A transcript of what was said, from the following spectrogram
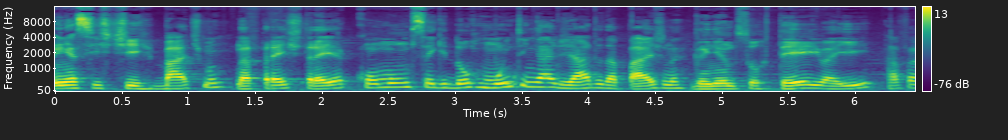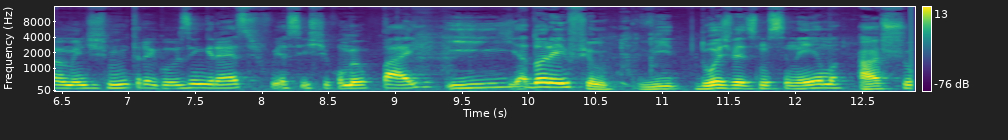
em assistir Batman na pré-estreia como um seguidor muito engajado da página, ganhando ganhando sorteio aí. Rafael Mendes me entregou os ingressos, fui assistir com meu pai e adorei o filme. Vi duas vezes no cinema. Acho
